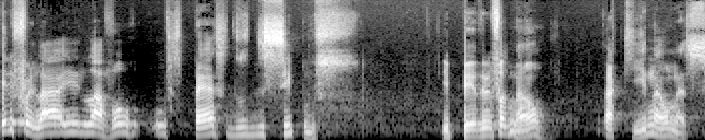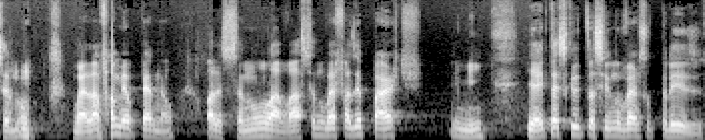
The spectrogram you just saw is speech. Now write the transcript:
ele foi lá e lavou os pés dos discípulos. E Pedro ele falou: Não, aqui não, mas você não vai lavar meu pé, não. Olha, se você não lavar, você não vai fazer parte de mim. E aí está escrito assim no verso 13:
